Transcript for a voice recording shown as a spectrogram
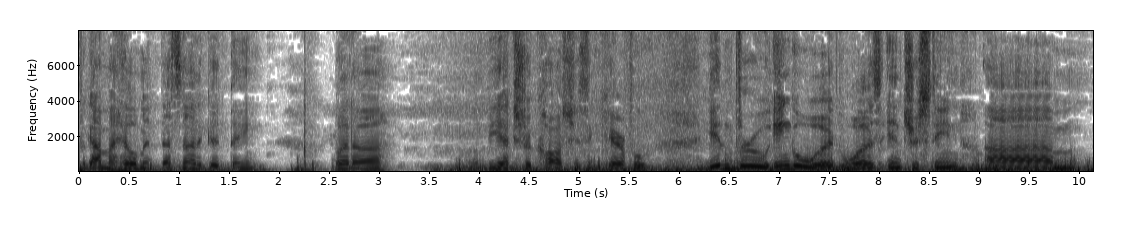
Forgot my helmet. That's not a good thing. But uh be extra cautious and careful. Getting through Inglewood was interesting. Um,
